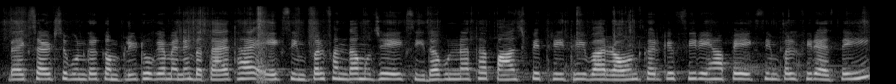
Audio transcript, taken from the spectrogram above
बैक साइड से बुनकर कंप्लीट हो गया। मैंने बताया था, एक सिंपल फंदा मुझे एक सीधा बुनना था। पाँच पे थ्री थ्री बार राउंड करके फिर यहाँ पे एक सिंपल, फिर ऐसे ही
